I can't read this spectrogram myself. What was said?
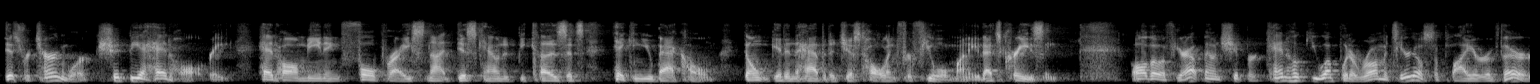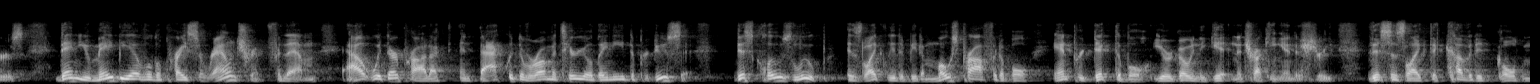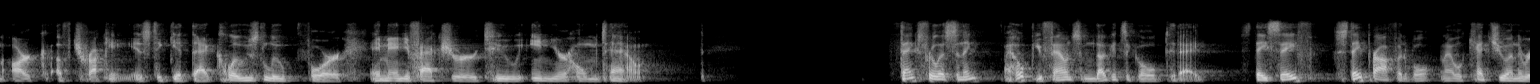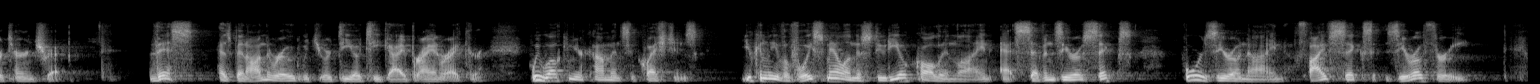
This return work should be a head haul rate. Head haul meaning full price, not discounted because it's taking you back home. Don't get in the habit of just hauling for fuel money. That's crazy. Although, if your outbound shipper can hook you up with a raw material supplier of theirs, then you may be able to price a round trip for them out with their product and back with the raw material they need to produce it. This closed loop is likely to be the most profitable and predictable you're going to get in the trucking industry. This is like the coveted golden arc of trucking is to get that closed loop for a manufacturer to in your hometown. Thanks for listening. I hope you found some nuggets of gold today. Stay safe, stay profitable, and I will catch you on the return trip. This has been On the Road with your DOT guy, Brian Riker. We welcome your comments and questions. You can leave a voicemail on the studio call in line at 706 409 5603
